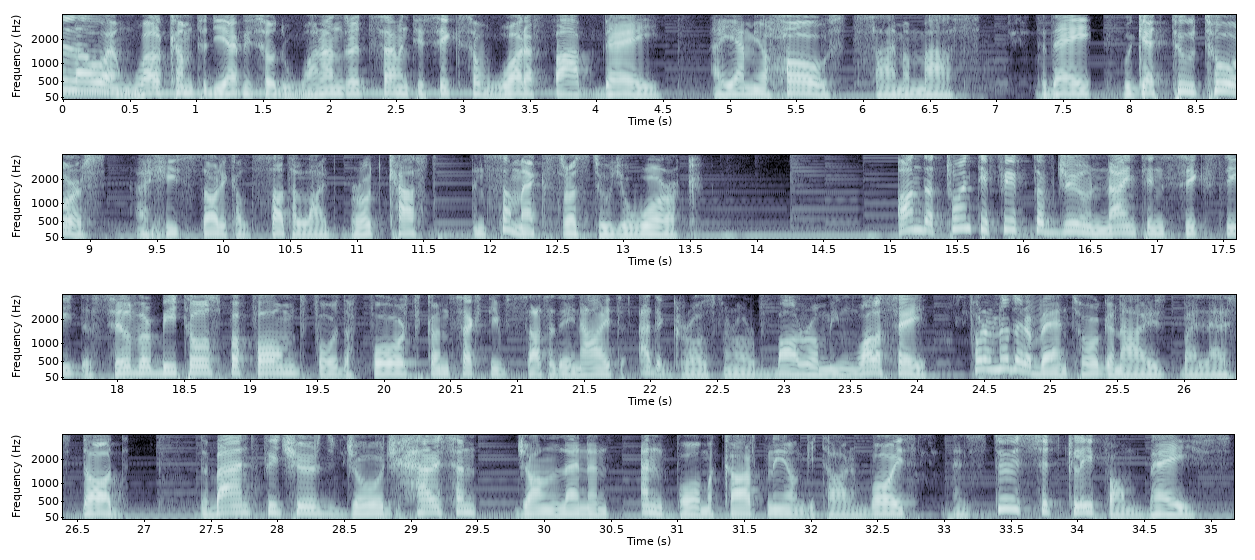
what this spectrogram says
Hello and welcome to the episode 176 of What a Fab Day. I am your host, Simon Mas. Today, we get two tours, a historical satellite broadcast, and some extra studio work. On the 25th of June 1960, the Silver Beatles performed for the fourth consecutive Saturday night at the Grosvenor Ballroom in Wallasey for another event organized by Les Dodd. The band featured George Harrison, John Lennon and Paul McCartney on guitar and voice, and Stu Sutcliffe on bass.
